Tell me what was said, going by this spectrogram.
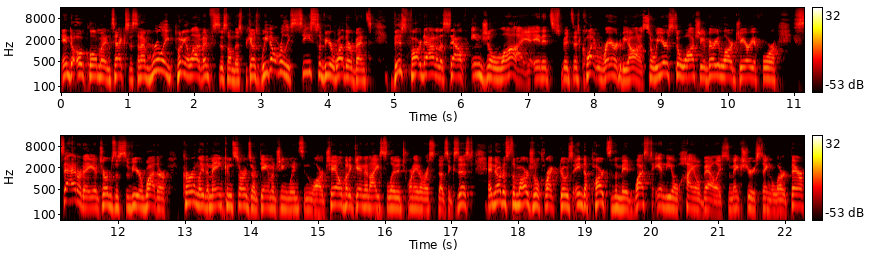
into Oklahoma and Texas. And I'm really putting a lot of emphasis on this because we don't really see severe weather events this far down to the south in July. And it's, it's quite rare to be honest. So we are still watching a very large area for Saturday in terms of severe weather. Currently, the main concerns are damaging winds and large hail. But again, an isolated tornado risk does exist. And notice the marginal threat goes into parts of the Midwest and the Ohio Valley. So make sure you're staying alert there.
